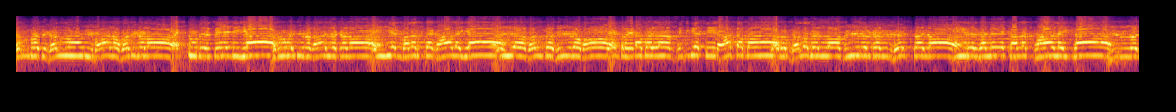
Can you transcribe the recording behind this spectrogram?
ஒன்பது கல்லூரி மாணவர்களா? கட்டுடல் மேனியா? அருமையின நாயகனா? ஐயன் வளர்த்த காளையா? ஐயா வந்த வீரமா? என்ற இடமெல்லாம் சிங்கத்தின் ஆட்டமா? ஒரு களமெல்லாம் வீரர்களின் வேட்டையா? வீரர்களே கள காளைக்கா? இல்லை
